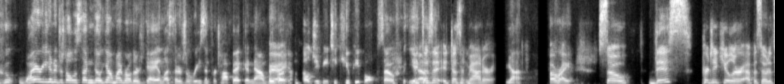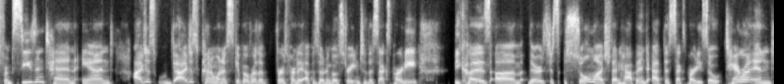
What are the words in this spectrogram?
who why are you going to just all of a sudden go yeah my brother's gay unless there's a reason for topic and now we right. both have LGBTQ people so it know. doesn't it doesn't matter yeah all right so this particular episode is from season 10 and I just I just kind of want to skip over the first part of the episode and go straight into the sex party because um, there's just so much that happened at this sex party. So Tamara and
